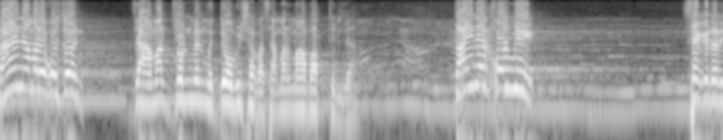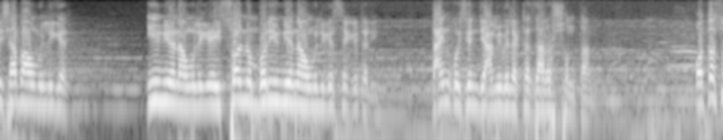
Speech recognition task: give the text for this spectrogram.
তাই না আমারে কইছেন যে আমার জন্মের মধ্যে অভিশাপ আছে, আমার মা বাপ তুল্লা তাই না কর্মী? সেক্রেটারি সাহেব আওয়ামী লীগের ইউনিয়ন আওয়ামী লীগের, এই ছয় নম্বর ইউনিয়ন আওয়ামী লীগের সেক্রেটারি তাই কইছেন যে আমি বলে একটা জারর সন্তান। অথচ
